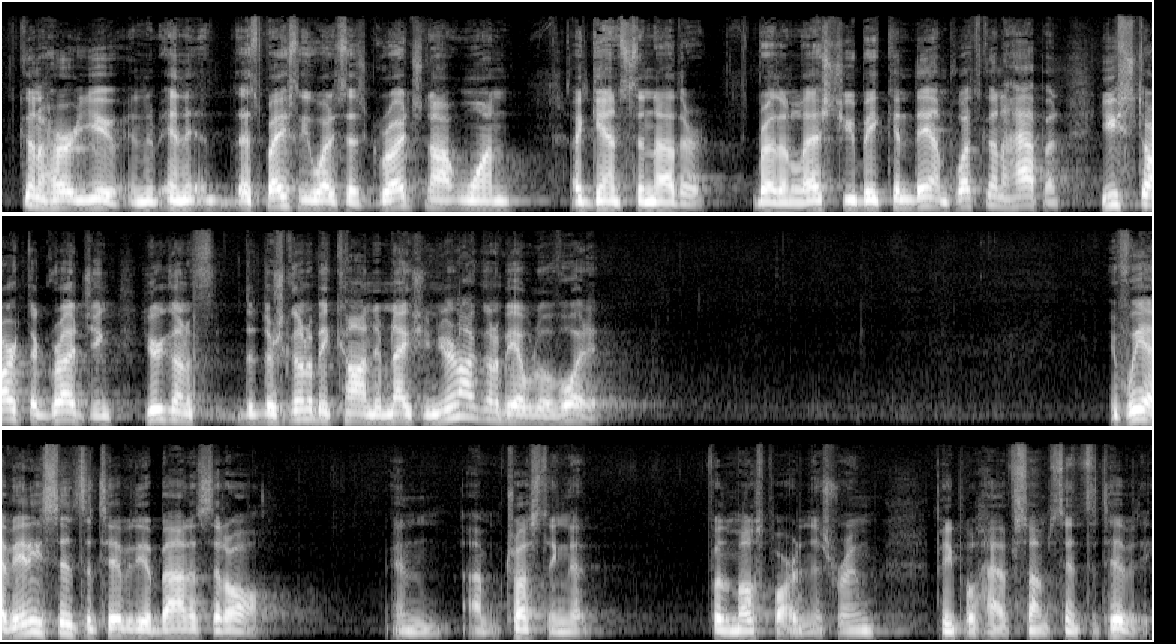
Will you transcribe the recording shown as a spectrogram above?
it's going to hurt you. And, and that's basically what it says grudge not one against another. Brethren, lest you be condemned. What's going to happen? You start the grudging, you're going to, there's going to be condemnation. You're not going to be able to avoid it. If we have any sensitivity about us at all, and I'm trusting that for the most part in this room, people have some sensitivity.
